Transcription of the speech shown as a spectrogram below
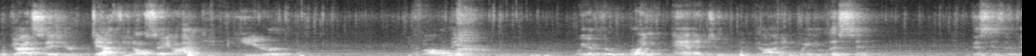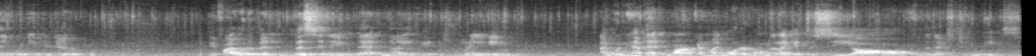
When God says you're deaf, you don't say, I can hear. You follow me? We have the right attitude with God and we listen. This is the thing we need to do. If I would have been listening that night, it was raining, I wouldn't have that mark on my motorhome that I get to see all for the next two weeks.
